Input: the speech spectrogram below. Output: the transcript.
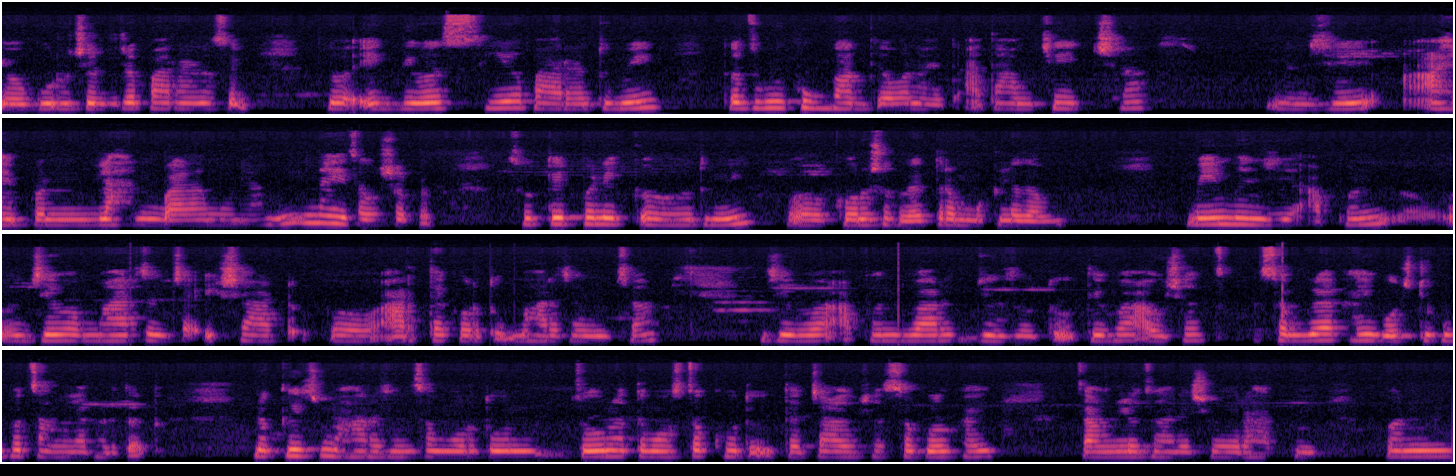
किंवा गुरुचरित्र पारायण असेल किंवा एक दिवसीय पारायण तुम्ही तर तुम्ही खूप भाग्यवान आहेत. आता आमची इच्छा म्हणजे आहे पण लहान बाळामुळे आम्ही नाही जाऊ शकत. सो ते पण एक तुम्ही करू शकता त्र्यंबकला जाऊन. मेन म्हणजे आपण जेव्हा महाराजांच्या एकशे आठ आरत्या करतो महाराजांच्या जेव्हा आपण द्वार झिजवतो तेव्हा आयुष्यात सगळ्या काही गोष्टी खूपच चांगल्या घडतात. नक्कीच महाराजांसमोर तो जो नतमस्तक होतो त्याच्या आयुष्यात सगळं काही चांगलं झाल्याशिवाय राहत नाही. पण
